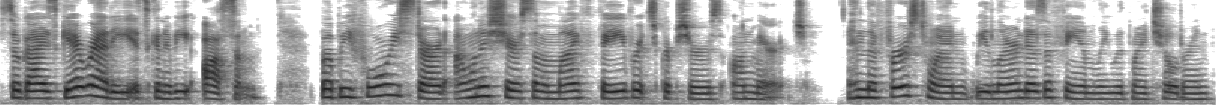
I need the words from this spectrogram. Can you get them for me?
So, guys, get ready. It's going to be awesome. But before we start, I want to share some of my favorite scriptures on marriage. And the first one we learned as a family with my children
